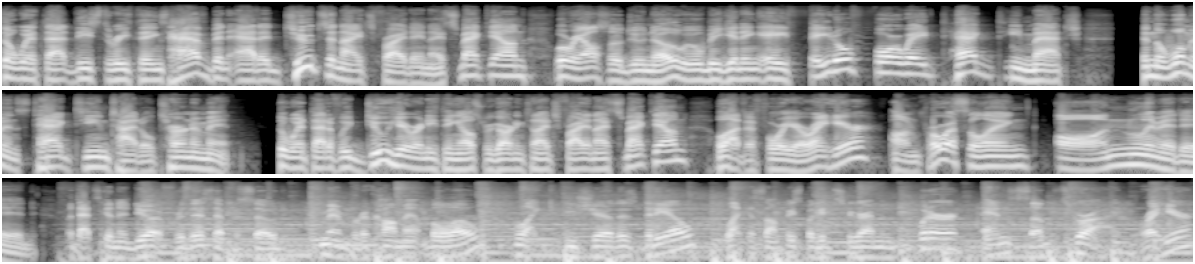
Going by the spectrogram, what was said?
So, with that, these three things have been added to tonight's Friday Night SmackDown, where we also do know we will be getting a fatal four way tag team match in the women's tag team title tournament. So, with that, if we do hear anything else regarding tonight's Friday Night SmackDown, we'll have it for you right here on Pro Wrestling Unlimited. But that's going to do it for this episode. Remember to comment below, like and share this video, like us on Facebook, Instagram, and Twitter, and subscribe right here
